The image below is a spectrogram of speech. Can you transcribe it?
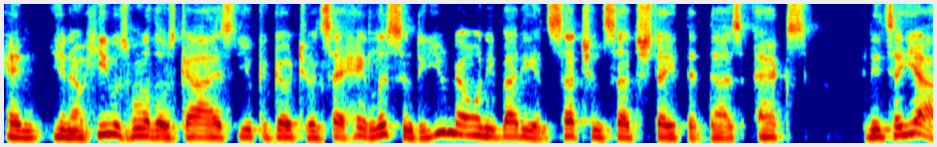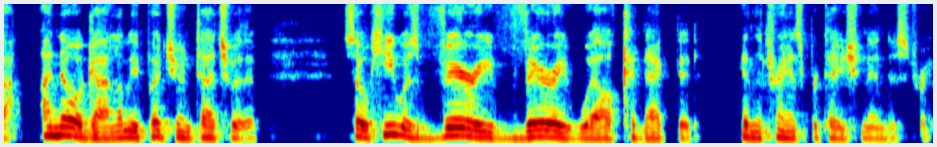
And, you know, he was one of those guys you could go to and say, Hey, listen, do you know anybody in such and such state that does X? And he'd say, Yeah, I know a guy. Let me put you in touch with him. So he was very, very well connected in the transportation industry.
